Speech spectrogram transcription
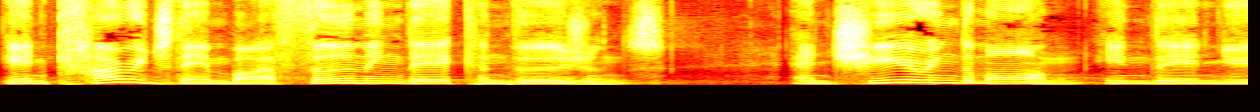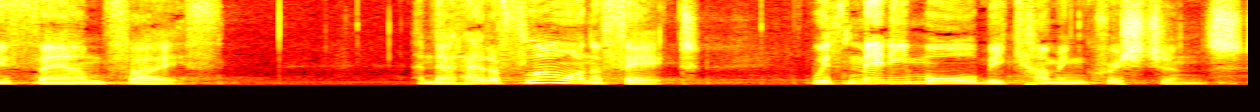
He encouraged them by affirming their conversions and cheering them on in their newfound faith. And that had a flow on effect, with many more becoming Christians.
